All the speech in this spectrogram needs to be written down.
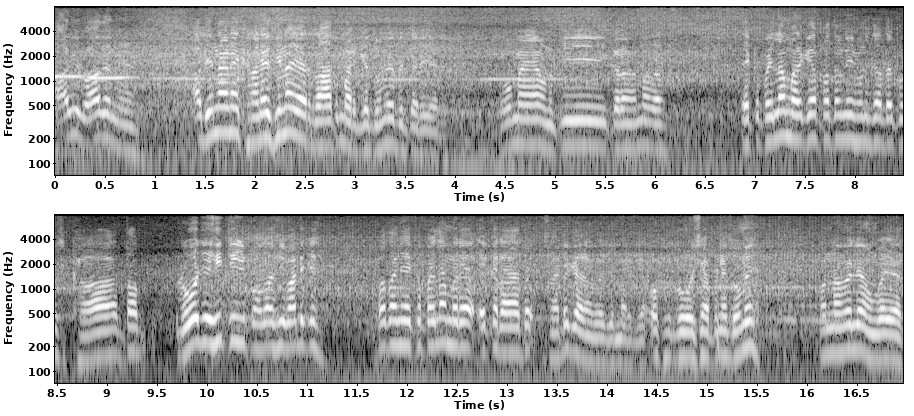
ਆ ਵੀ ਵਾਹ ਦਿੰਨੇ ਆ। ਅੱਜ ਇਹਨਾਂ ਨੇ ਖਾਣੇ ਸੀ ਨਾ ਯਾਰ, ਰਾਤ ਮਰ ਗਏ ਦੋਵੇਂ ਵਿਚਾਰੇ ਯਾਰ। ਉਹ ਮੈਂ ਹੁਣ ਕੀ ਕਰਾਂ ਉਹਨਾਂ ਦਾ। ਇੱਕ ਪਹਿਲਾਂ ਮਰ ਗਿਆ, ਪਤਾ ਨਹੀਂ ਹੁਣ ਜਾਂਦਾ ਕੁਝ ਖਾ, ਤਾਂ ਰੋਜ਼ ਇਹੀ ਚੀਜ਼ ਪਾਉਂਦਾ ਸੀ ਵੱਢ ਕੇ। ਪਤਾ ਨਹੀਂ ਇੱਕ ਪਹਿਲਾਂ ਮਰਿਆ, ਇੱਕ ਰਾਤ 11:30 ਵਜੇ ਮਰ ਗਿਆ। ਉਹ ਖਰਗੋਸ਼ ਆਪਣੇ ਦੋਵੇਂ। ਉਹ ਨਵੇਂ ਲਿਆਉਂਗਾ ਯਾਰ।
